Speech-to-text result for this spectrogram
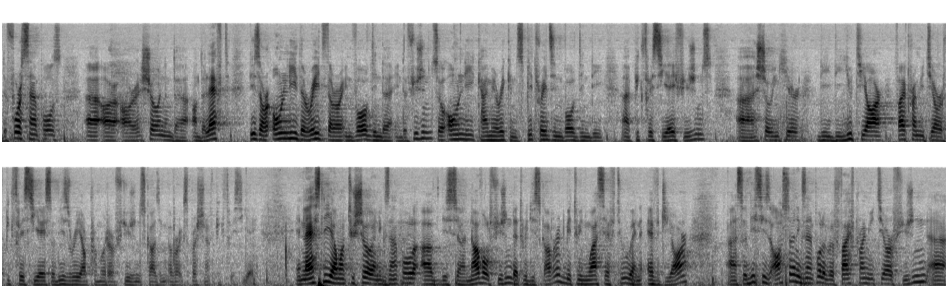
the, four samples uh, are, are, shown on the, on the left. These are only the reads that are involved in the, in the fusion, so only chimeric and split reads involved in the uh, PIK3CA fusions. Uh, showing here the, the UTR, 5' UTR of PIK3CA, so these really are promoter fusions causing overexpression of PIK3CA. And lastly, I want to show an example of this uh, novel fusion that we discovered between WASF2 and FGR. Uh, so this is also an example of a 5' UTR fusion uh,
